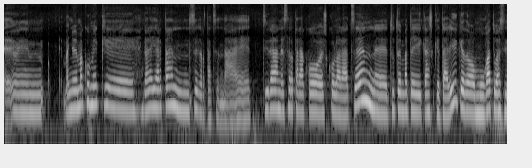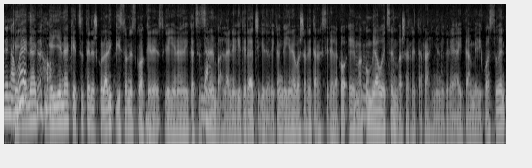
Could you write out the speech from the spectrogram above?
Em, baina emakumek e, garai hartan ze gertatzen da? E, tiran ezertarako eskolaratzen, e, tuten bate ikasketarik edo mugatua ziren hauek? Gehienak, edo? gehienak ez zuten eskolarik gizonezkoak ere ez, gehienak dedikatzen Ja. ziren, ba, lan egitera txikitatik gehienak baserritarrak zirelako, emakume hau etzen baserritarra, inondik ere aita medikoa zuen,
